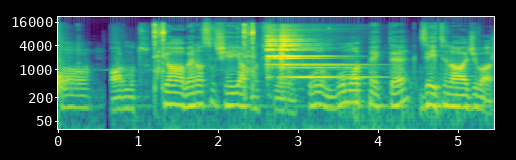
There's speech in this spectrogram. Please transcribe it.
Aa armut. Ya ben asıl şey yapmak istiyorum. Oğlum bu modpack'te zeytin ağacı var.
